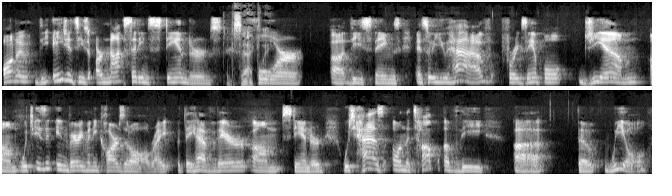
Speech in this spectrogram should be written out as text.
auto the agencies are not setting standards Exactly. for uh, these things, and so you have, for example, GM, um, which isn't in very many cars at all, right? But they have their um, standard, which has on the top of the uh, the wheel.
